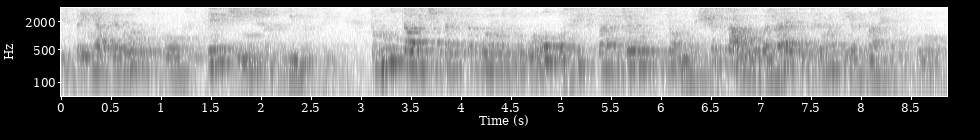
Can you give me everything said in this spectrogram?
і сприйняти розвитку тих чи інших здібностей. Тому, ставлячи перед собою мету уроку, слід в першу чергу усвідомити, що саме ви бажаєте отримати як наслідок уроку.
